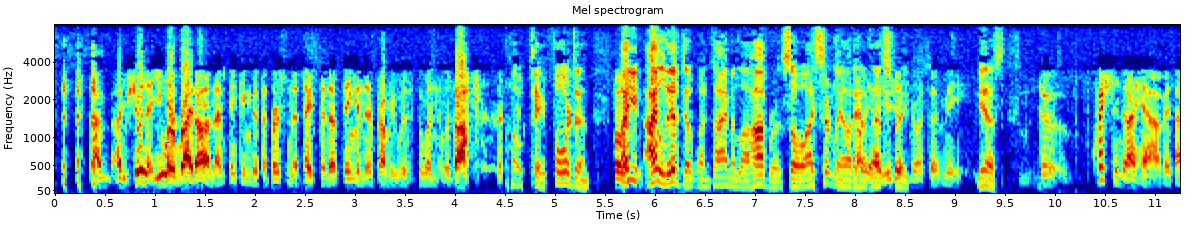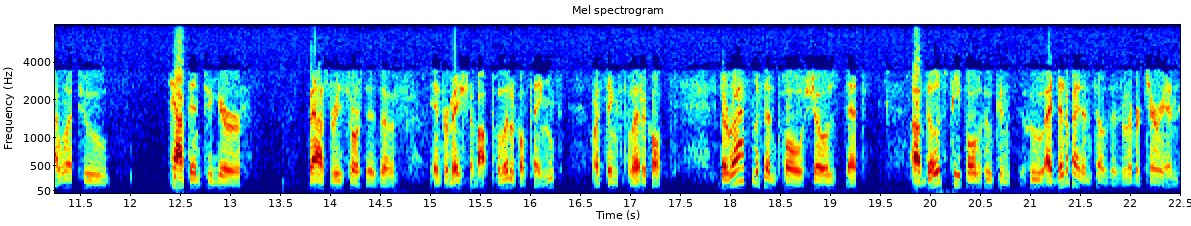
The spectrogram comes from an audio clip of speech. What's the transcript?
I'm, I'm sure that you were right on. I'm thinking that the person that typed the thing in there probably was the one that was off. okay, Fullerton. Fullerton. I, I lived at one time in La Habra, so I certainly ought to oh, have yeah, that you're straight. Just north of me. Yes. The question that I have is I want to tap into your vast resources of information about political things or things political. The Rasmussen poll shows that of those people who can who identify themselves as libertarian,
